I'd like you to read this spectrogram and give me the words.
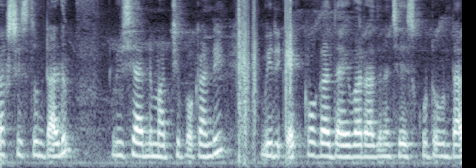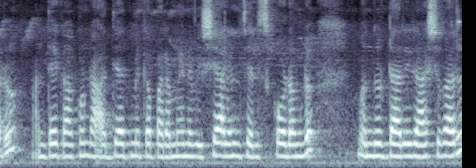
రక్షిస్తుంటాడు. విషయాన్ని మర్చిపోకండి. మీరు ఎక్కువగా దైవారాధన చేసుకుంటూ ఉంటారు. అంతేకాకుండా ఆధ్యాత్మిక పరమైన విషయాలను తెలుసుకోవడంలో ముందుంటారు ఈ రాశివారు.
